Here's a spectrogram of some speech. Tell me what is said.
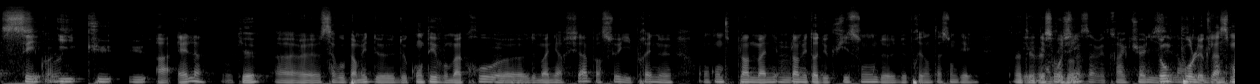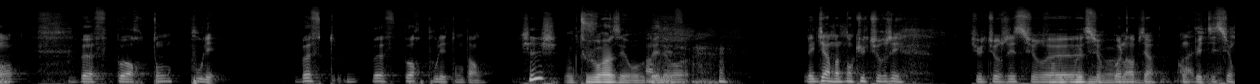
C-I-Q-U-A-L. Ok. Euh, ça vous permet de, de compter vos macros Mhm. euh, de manière fiable parce qu'ils prennent euh, en compte plein de, Mhm. plein de méthodes de cuisson, de, de présentation des. Produits. ça. ça, va être réactualisé. Donc pour le 2023. classement, bœuf, porc, thon, poulet. Bœuf, porc, poulet, thon, pardon. Chiche Donc toujours un zéro. Ah, zéro. Les gars, maintenant culture G. Culture G sur, Sur euh, body, sur ouais. Olympia, Ah, compétition.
